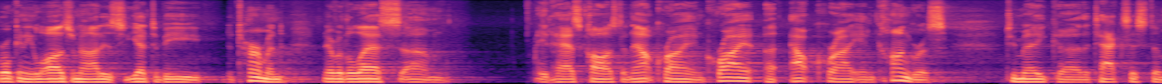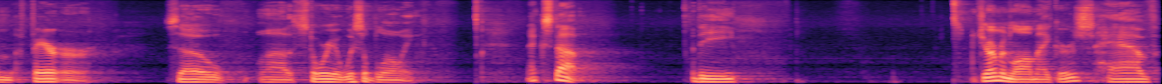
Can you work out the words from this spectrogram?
broke any laws or not is yet to be determined. Nevertheless, um, it has caused an outcry and cry, uh, outcry in Congress to make uh, the tax system fairer. So, uh, the story of whistleblowing. Next up, the German lawmakers have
